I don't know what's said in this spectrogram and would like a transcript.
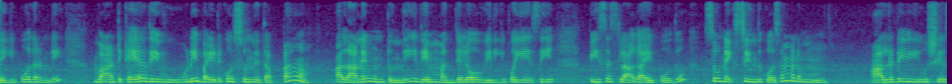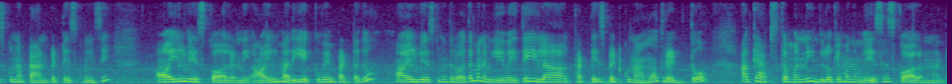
తెగిపోదండి. వాటికై అది ఊడి బయటకు వస్తుంది తప్ప అలానే ఉంటుంది. ఇదేం మధ్యలో విరిగిపోయేసి పీసెస్ లాగా అయిపోదు. సో నెక్స్ట్ ఇందుకోసం మనం ఆల్రెడీ యూస్ చేసుకున్న ప్యాన్ పెట్టేసుకునేసి ఆయిల్ వేసుకోవాలండి. ఆయిల్ మరీ ఎక్కువేం పట్టదు. ఆయిల్ వేసుకున్న తర్వాత మనం ఏవైతే ఇలా కట్టేసి పెట్టుకున్నామో థ్రెడ్తో ఆ క్యాప్సికమ్ అన్ని ఇందులోకి మనం వేసేసుకోవాలన్నమాట.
